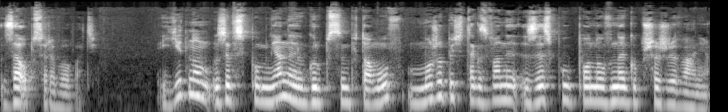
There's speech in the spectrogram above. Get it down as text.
zaobserwować. Jedną ze wspomnianych grup symptomów może być tak zwany zespół ponownego przeżywania.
